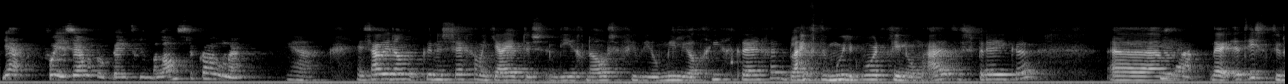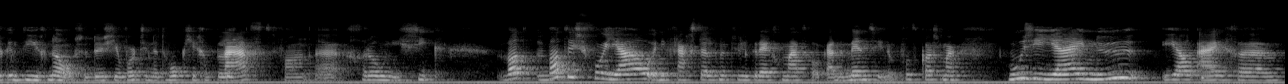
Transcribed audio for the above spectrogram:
ja, voor jezelf ook beter in balans te komen. Ja, en zou je dan kunnen zeggen, want jij hebt dus een diagnose fibromyalgie gekregen. Ik blijf het een moeilijk woord vinden om uit te spreken. Um, ja. Nee, het is natuurlijk een diagnose, dus je wordt in het hokje geplaatst van uh, chronisch ziek. Wat, wat is voor jou, en die vraag stel ik natuurlijk regelmatig ook aan de mensen in een podcast, maar Hoe zie jij nu jouw eigen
